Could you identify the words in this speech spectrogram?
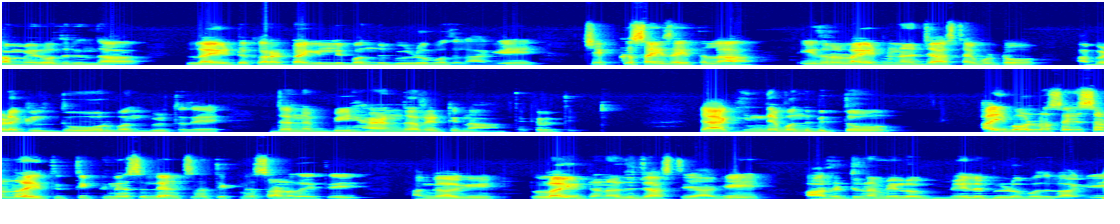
ಕಮ್ಮಿ ಇರೋದ್ರಿಂದ ಲೈಟ್ ಕರೆಕ್ಟ್ ಆಗಿ ಇಲ್ಲಿ ಬಂದು ಬೀಳೋ ಬದಲಾಗಿ ಚಿಕ್ಕ ಸೈಜ್ ಐತಲ್ಲ, ಇದರ ಲೈಟ್ ನೆನ ಜಾಸ್ತಿ ಆಗ್ಬಿಟ್ಟು ಆ ಬೆಳಕಿಲ್ಲಿ ದೂರ ಬಂದು ಬೀಳ್ತದೆ. ಇದನ್ನ ಬಿಹ್ಯಾಂಡ್ ದ ರೆಟಿನಾ ಅಂತ ಕರಿತೀವಿ. ಯಾಕೆ ಹಿಂದೆ ಬಂದು ಬಿತ್ತು? ಐಬಾಲ್ನ ಸೈಜ್ ಸಣ್ಣದೈತಿ. ಥಿಕ್ನೆಸ್ ಲೆನ್ಸ್ನ ಥಿಕ್ನೆಸ್ ಸಣ್ಣದೈತಿ. ಹಂಗಾಗಿ ಲೈಟ್ ಎನರ್ಜಿ ಜಾಸ್ತಿ ಆಗಿ ಆ ರೆಟಿನ ಮೇಲೆ ಮೇಲೆ ಬೀಳೋ ಬದಲಾಗಿ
